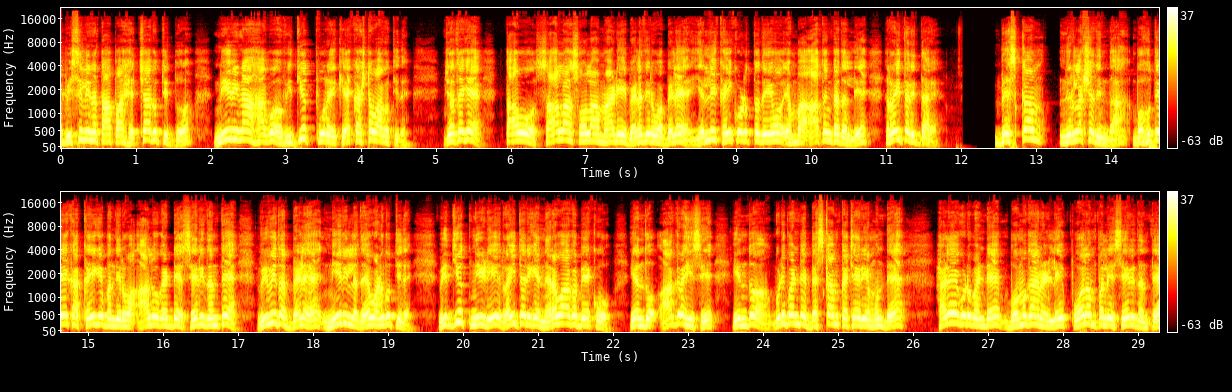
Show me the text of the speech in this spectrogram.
ಬಿಸಿಲಿನ ತಾಪ ಹೆಚ್ಚಾಗುತ್ತಿದ್ದು ನೀರಿನ ಹಾಗೂ ವಿದ್ಯುತ್ ಪೂರೈಕೆ ಕಷ್ಟವಾಗುತ್ತಿದೆ. ಜೊತೆಗೆ ತಾವು ಸಾಲ ಸೋಲ ಮಾಡಿ ಬೆಳೆದಿರುವ ಬೆಳೆ ಎಲ್ಲಿ ಕೈ ಕೊಡುತ್ತದೆಯೋ ಎಂಬ ಆತಂಕದಲ್ಲಿ ರೈತರಿದ್ದಾರೆ. ಬೆಸ್ಕಾಂ ನಿರ್ಲಕ್ಷ್ಯದಿಂದ ಬಹುತೇಕ ಕೈಗೆ ಬಂದಿರುವ ಆಲೂಗಡ್ಡೆ ಸೇರಿದಂತೆ ವಿವಿಧ ಬೆಳೆ ನೀರಿಲ್ಲದೆ ಒಣಗುತ್ತಿದೆ. ವಿದ್ಯುತ್ ನೀಡಿ ರೈತರಿಗೆ ನೆರವಾಗಬೇಕು ಎಂದು ಆಗ್ರಹಿಸಿ ಇಂದು ಗುಡಿಬಂಡೆ ಬೆಸ್ಕಾಂ ಕಚೇರಿಯ ಮುಂದೆ ಹಳೇಗುಡುಬಂಡೆ ಬೊಮ್ಮಗಾನಹಳ್ಳಿ ಪೋಲಂಪಲ್ಲಿ ಸೇರಿದಂತೆ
